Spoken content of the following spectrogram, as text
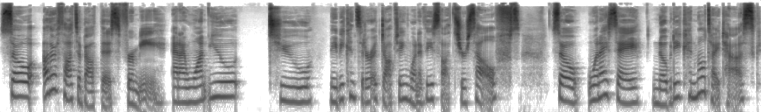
So, other thoughts about this for me, and I want you to maybe consider adopting one of these thoughts yourselves. So, when I say nobody can multitask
